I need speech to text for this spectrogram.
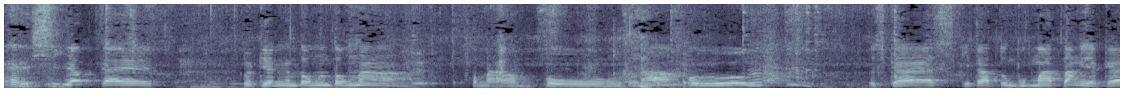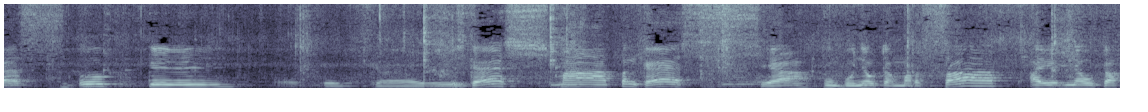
kayak siap kayak bagian ngentong-ngentong nah Penampung. nampung terus guys kita tunggu matang ya guys. Oke Oke guys. guys mateng guys ya bumbunya udah meresap airnya udah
